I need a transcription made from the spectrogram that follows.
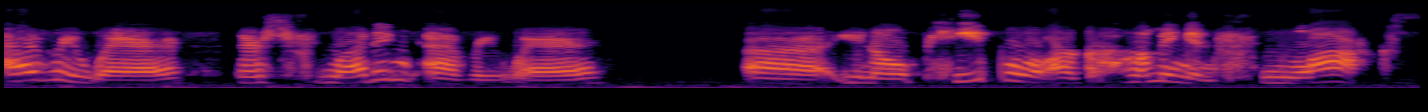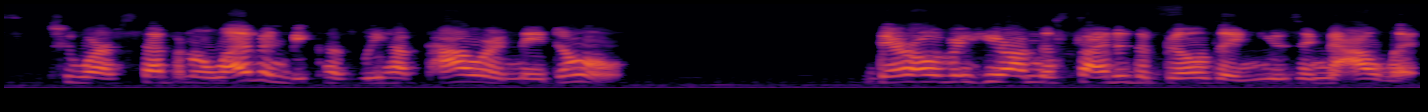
everywhere. There's flooding everywhere. Uh, you know, people are coming in flocks to our 7 Eleven because we have power and they don't. They're over here on the side of the building using the outlet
